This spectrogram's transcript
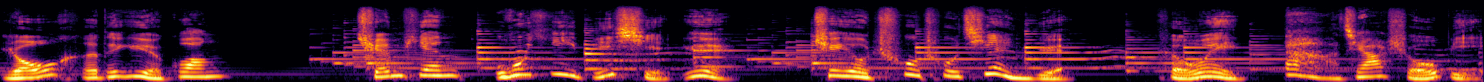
柔和的月光。全篇无一笔写月，却又处处见月，可谓大家手笔。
